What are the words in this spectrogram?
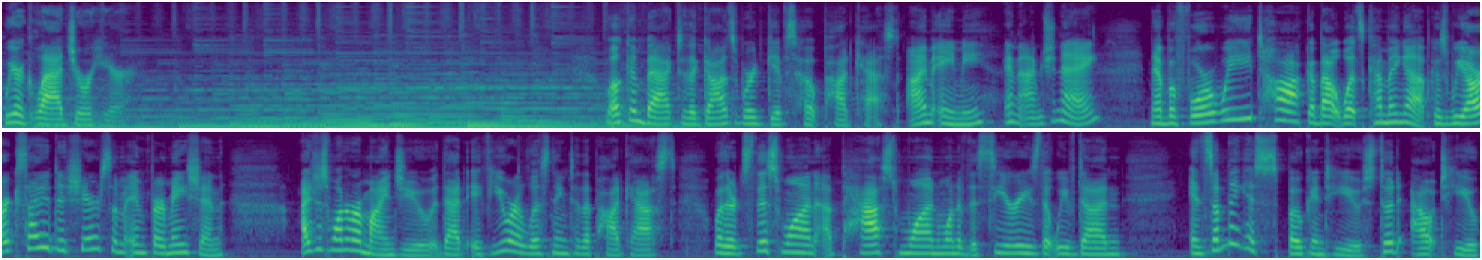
We are glad you're here. Welcome back to the God's Word Gives Hope podcast. I'm Amy. And I'm Janae. Now, before we talk about what's coming up, because we are excited to share some information, I just want to remind you that if you are listening to the podcast, whether it's this one, a past one, one of the series that we've done, and something has spoken to you, stood out to you,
